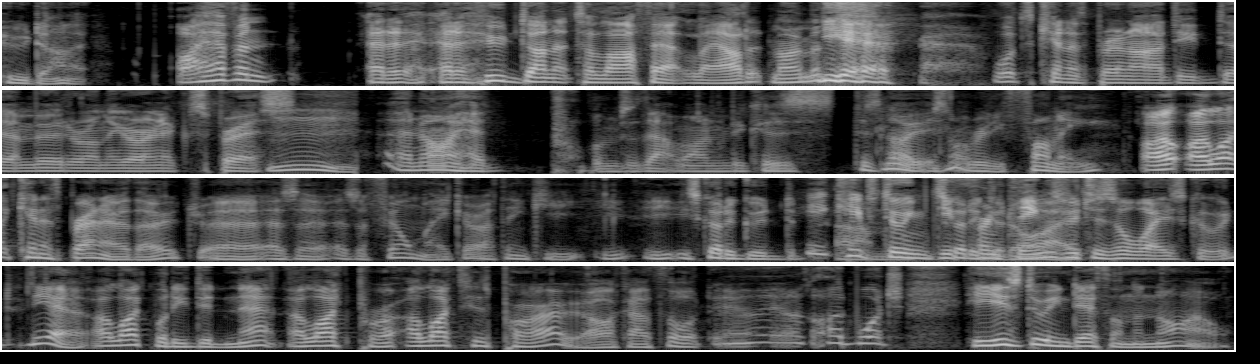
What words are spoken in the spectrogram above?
who done it. I haven't at a at a who done it to laugh out loud at moments. Yeah. What's Kenneth Branagh did uh, Murder on the Orient Express, Mm. and I had problems with that one because there's no, it's not really funny. I, I like Kenneth Branagh though uh, as a as a filmmaker. I think he, he he's got a good. He keeps um, doing he's got a different things, eye. which is always good. Yeah, I like what he did in that. I like I liked his Poirot. Like I thought, eh, I'd watch. He is doing Death on the Nile.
